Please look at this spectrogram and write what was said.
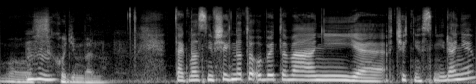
mm-hmm. chodím ven? Tak vlastně všechno to ubytování je včetně snídaně.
